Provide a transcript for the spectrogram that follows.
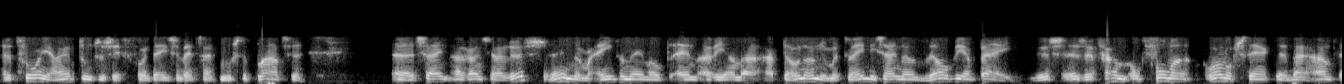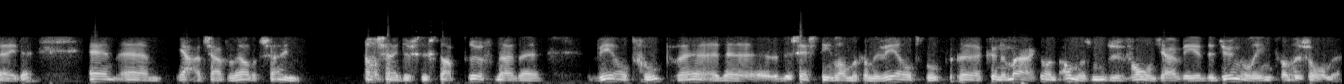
het voorjaar, toen ze zich voor deze wedstrijd moesten plaatsen, zijn Arantxa Rus, nummer 1 van Nederland, en Ariana Hartono, nummer 2, die zijn er wel weer bij. Dus ze gaan op volle oorlogssterkte daar aantreden. En ehm, ja, het zou geweldig zijn als zij dus de stap terug naar de wereldgroep, de, de 16 landen van de wereldgroep, uh, kunnen maken. Want anders moeten ze volgend jaar weer de jungle in van de zone.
